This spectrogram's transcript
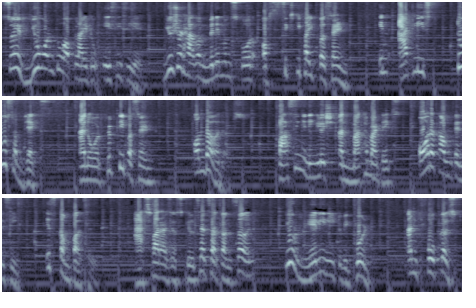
So if you want to apply to ACCA, you should have a minimum score of 65% in at least two subjects and over 50% on the others. Passing in English and mathematics or accountancy is compulsory. As far as your skill sets are concerned, you really need to be good and focused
